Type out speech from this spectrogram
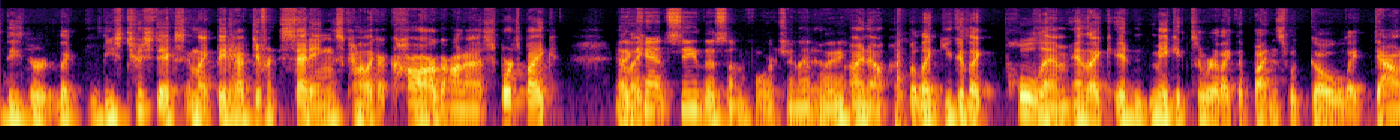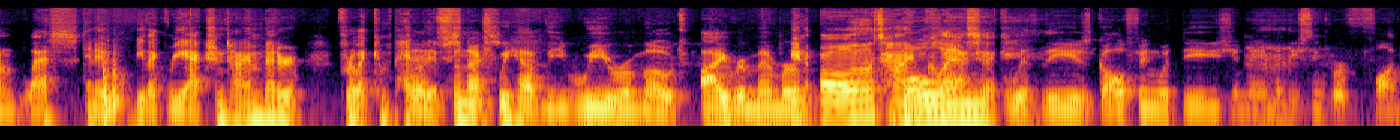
these or like these two sticks, and like they'd have different settings, kind of like a cog on a sports bike. I like can't see this, I know, unfortunately. I know, but like you could like pull them and like it'd make it to where like the buttons would go like down less, and it would be like reaction time better for like competitive. right, so next we have the Wii remote. I remember an all-time bowling classic. with these, golfing with these, you name it. These things were fun.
